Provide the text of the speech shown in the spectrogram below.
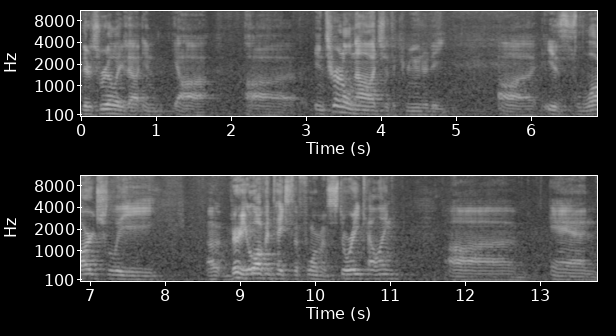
There's really the in, uh, uh, internal knowledge of the community uh, is largely, uh, very often takes the form of storytelling. Um, And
